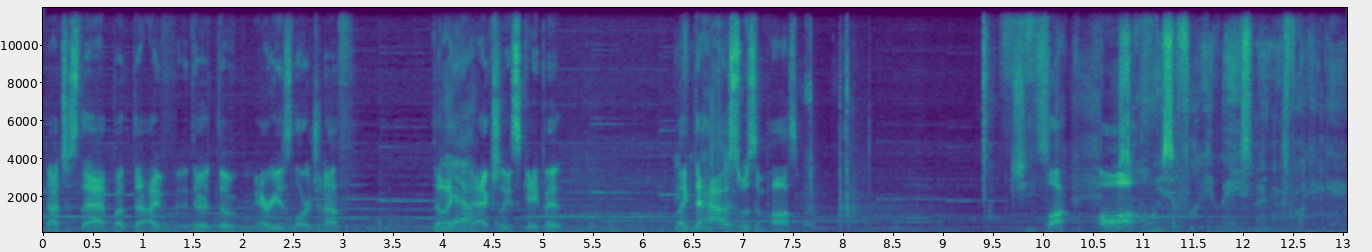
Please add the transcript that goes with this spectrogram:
Not just that, but the, I've the the area is large enough that I can actually escape it. Like the house was impossible. Oh Jeez. Fuck There's always a fucking basement in this fucking game.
